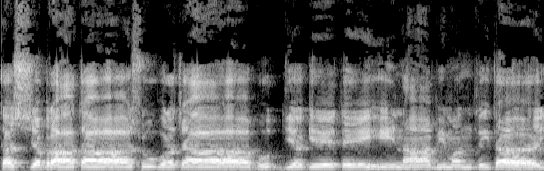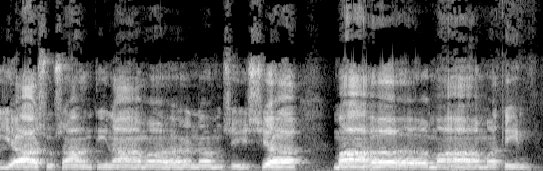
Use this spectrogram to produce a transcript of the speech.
तस्य भ्राता सुव्रचा बुद्ध्यगेते नाभिमन्त्रित। यासु शान्तिनामनं शिष्य माह महामतिम्।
